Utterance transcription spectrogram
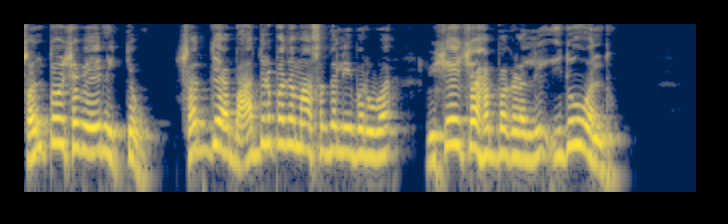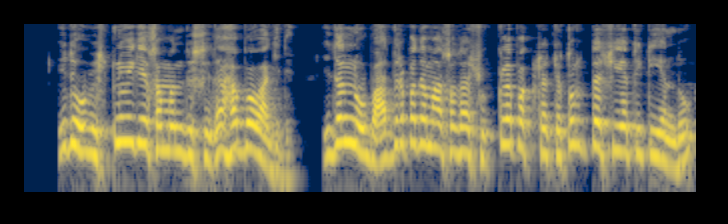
ಸಂತೋಷವೇ ನಿತ್ಯವು. ಸದ್ಯ ಭಾದ್ರಪದ ಮಾಸದಲ್ಲಿ ಬರುವ ವಿಶೇಷ ಹಬ್ಬಗಳಲ್ಲಿ ಇದೂ ಒಂದು. ಇದು ವಿಷ್ಣುವಿಗೆ ಸಂಬಂಧಿಸಿದ ಹಬ್ಬವಾಗಿದೆ. ಇದನ್ನು ಭಾದ್ರಪದ ಮಾಸದ ಶುಕ್ಲಪಕ್ಷ ಚತುರ್ದಶಿಯ ತಿಥಿಯೆಂದು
